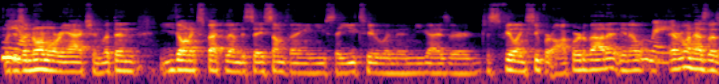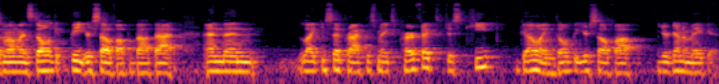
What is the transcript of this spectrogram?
which yeah. is a normal reaction. But then you don't expect them to say something, and you say "You too," and then you guys are just feeling super awkward about it. You know, right. everyone has those moments. Don't get, beat yourself up about that. And then like you said, practice makes perfect. Just keep going. Don't beat yourself up. You're to make it.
